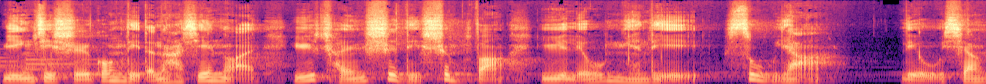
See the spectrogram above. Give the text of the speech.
铭记时光里的那些暖，于尘世里盛放，于流年里素雅留香。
